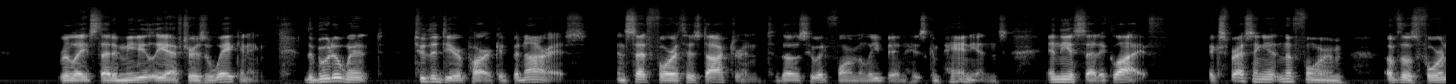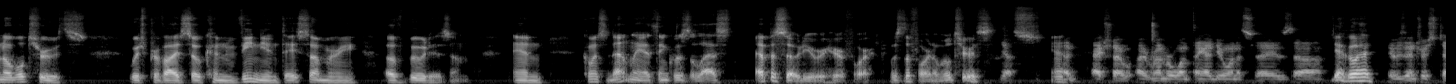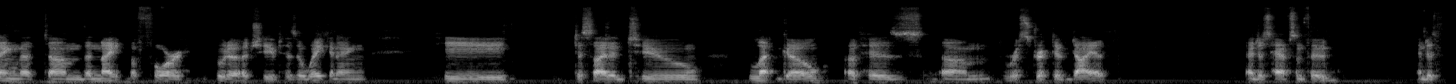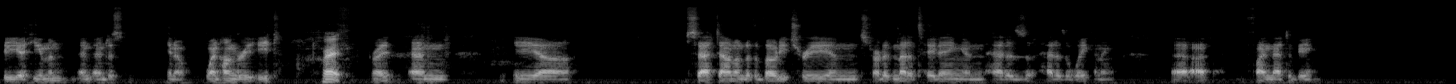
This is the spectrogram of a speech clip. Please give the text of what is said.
relates that immediately after his awakening, the Buddha went to the deer park at Benares and set forth his doctrine to those who had formerly been his companions in the ascetic life, expressing it in the form of those Four Noble Truths, which provides so convenient a summary of Buddhism. And coincidentally, I think was the last episode you were here for was the Four Noble Truths. Yes. Yeah. And actually, I, I remember one thing I do want to say is uh, Yeah, go ahead. it was interesting that um, the night before Buddha achieved his awakening, he decided to let go of his um, restrictive diet and just have some food and just be a human and, and just, you know, when hungry, eat. Right. Right. And he uh, sat down under the Bodhi tree and started meditating and had his, had his awakening. Uh, I find that to be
